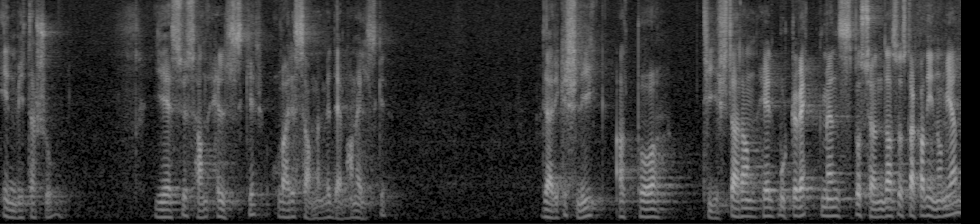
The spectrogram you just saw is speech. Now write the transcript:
invitasjon. Jesus han elsker å være sammen med dem han elsker. Det er ikke slik at på tirsdag er han helt borte vekk, mens på søndag så stakk han innom igjen.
